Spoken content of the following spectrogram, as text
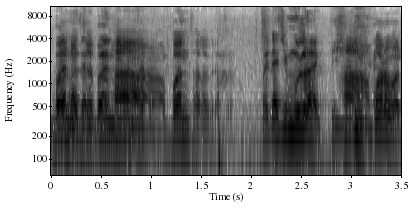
बनत झालं, हा, बंद झालं. त्याचं मग त्याची मुलं आहेत ती हा बरोबर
